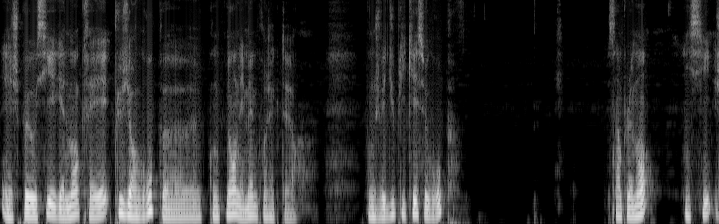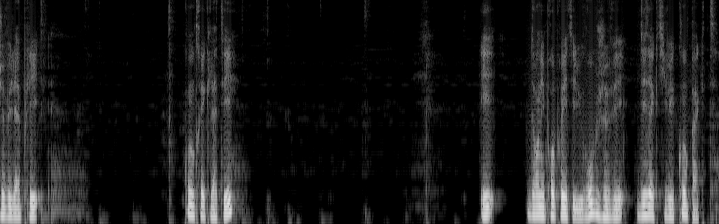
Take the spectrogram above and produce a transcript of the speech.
Et je peux aussi également créer plusieurs groupes euh, contenant les mêmes projecteurs. Donc je vais dupliquer ce groupe. Simplement, ici, je vais l'appeler contre-éclaté. Et dans les propriétés du groupe, je vais désactiver compact.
